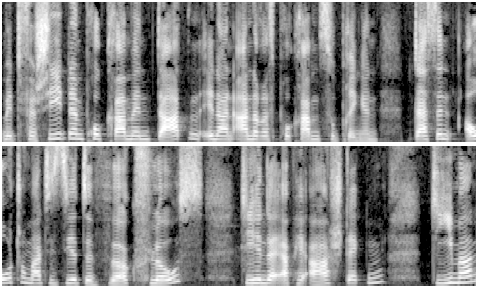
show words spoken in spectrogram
mit verschiedenen Programmen Daten in ein anderes Programm zu bringen, das sind automatisierte Workflows, die hinter RPA stecken, die man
